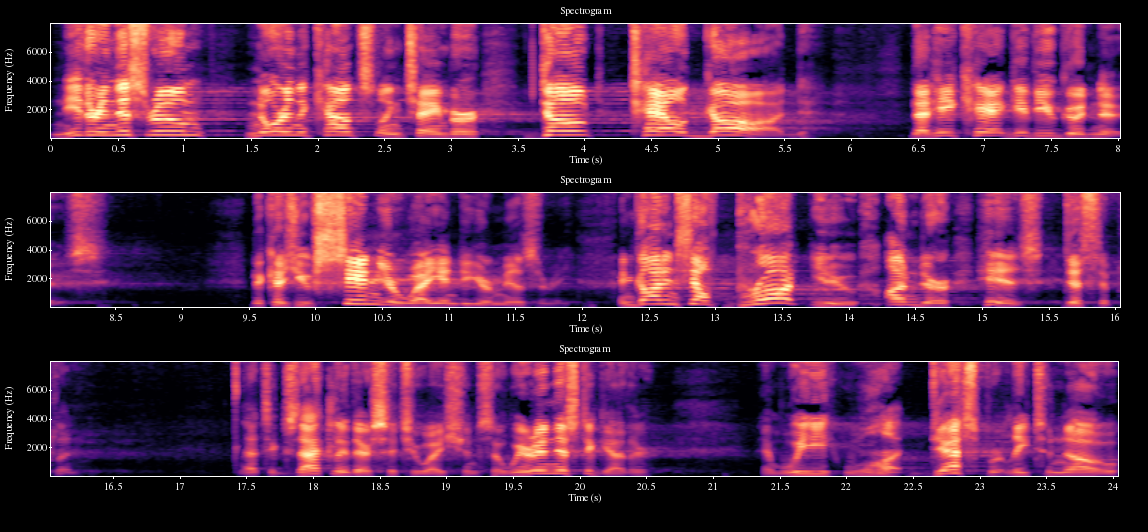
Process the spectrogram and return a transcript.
neither in this room nor in the counseling chamber. Don't tell God that He can't give you good news because you've sinned your way into your misery. And God Himself brought you under His discipline. That's exactly their situation. So we're in this together, and we want desperately to know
